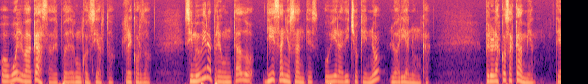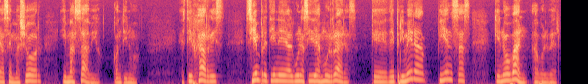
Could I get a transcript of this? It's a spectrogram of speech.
o vuelva a casa después de algún concierto, recordó. Si me hubiera preguntado diez años antes, hubiera dicho que no lo haría nunca. Pero las cosas cambian, te hacen mayor y más sabio, continuó. Steve Harris siempre tiene algunas ideas muy raras, que de primera piensas que no van a volver.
